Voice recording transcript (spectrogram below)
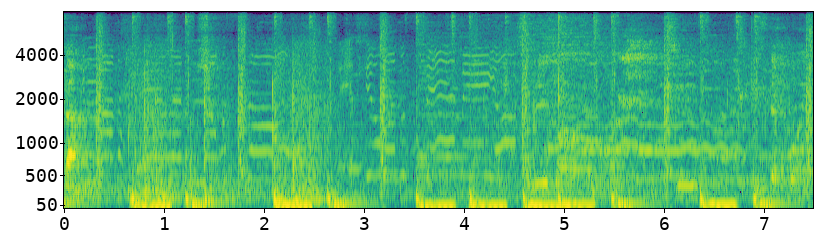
Stop it. Shoot. So you're two, step.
